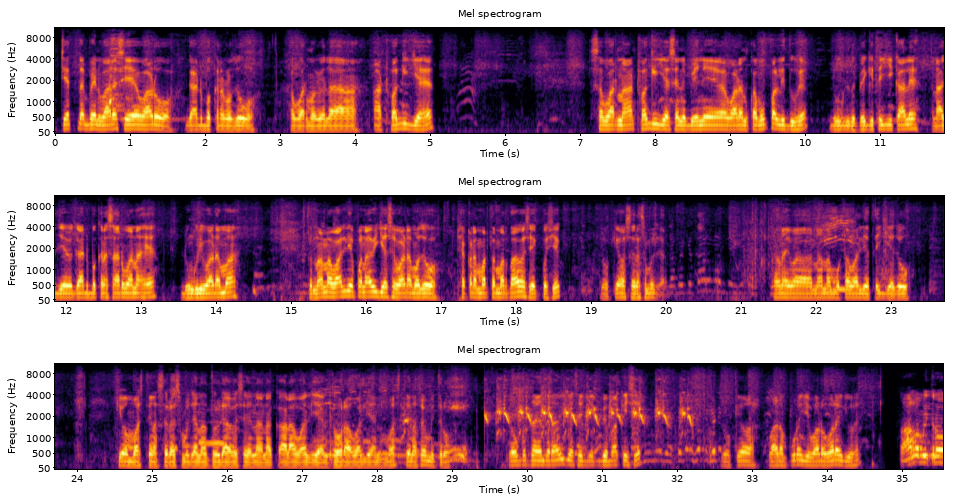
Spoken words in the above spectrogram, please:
ચેતનાબેન વારે છે વાળો ગાઢ બકરાનો જોવો સવારમાં વહેલા આઠ વાગી ગયા હે. સવારના આઠ વાગી ગયા છે અને બેને વાડાનું કામ ઉપાડી લીધું છે ડુંગળી તો ભેગી થઈ ગઈ કાલે અને આજે હવે ગાઢ બકરા સારવાના છે ડુંગળી વાડામાં તો નાના વાલિયા પણ આવી ગયા છે વાડામાં જો ઠેકડા મારતા મારતા આવે છે એક પછી એક. જો કેવા સરસ મજા. ઘણા એવા નાના મોટા વાલિયા થઈ ગયા, જો. કેવા મસ્ત એના સરસ મજાના ધોળા આવે છે, નાના કાળા વાલિયા ને ધોરા વાલિયા ને મસ્ત એના છે મિત્રો. તો બધા અંદર આવી ગયા છે જે એક, બે બાકી છે. જો કેવા વાડામાં પૂરાઈ ગયો, વાડો વરાઈ ગયો છે. તો હાલો મિત્રો,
